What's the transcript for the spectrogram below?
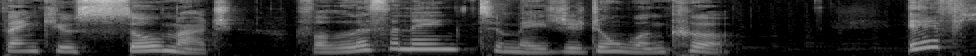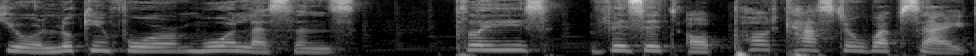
Thank you so much for listening to 每日中文课。If you're looking for more lessons, please visit our podcaster website.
